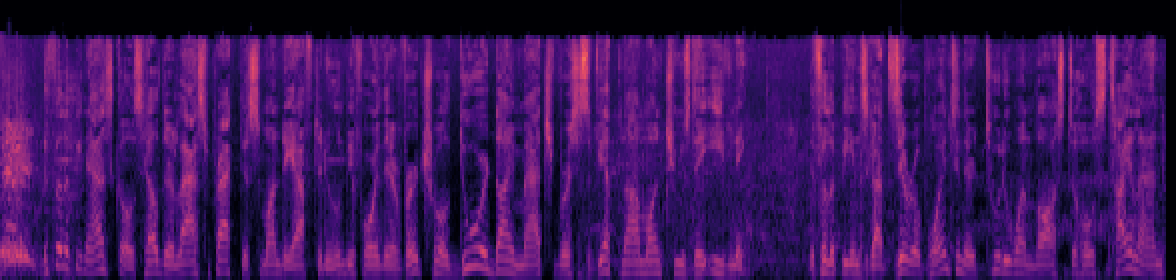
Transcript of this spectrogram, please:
The Philippine Azkals held their last practice Monday afternoon before their virtual do-or-die match versus Vietnam on Tuesday evening. The Philippines got zero points in their 2-1 loss to host Thailand,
